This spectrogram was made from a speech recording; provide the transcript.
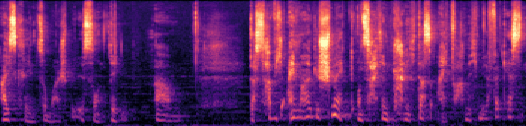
Eiscreme zum Beispiel ist so ein Ding. Das habe ich einmal geschmeckt und seitdem kann ich das einfach nicht mehr vergessen.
